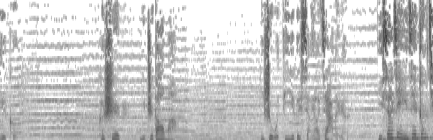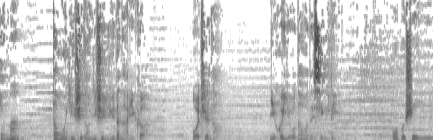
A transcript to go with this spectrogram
一个，可是你知道吗？你是我第一个想要嫁的人。你相信一见钟情吗？当我意识到你是鱼的那一刻，我知道你会游到我的心里。我不是鱼，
